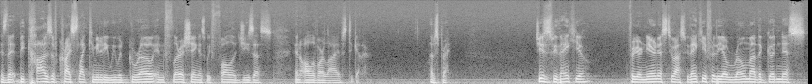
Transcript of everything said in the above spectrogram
Is that because of Christ like community, we would grow in flourishing as we follow Jesus in all of our lives together. Let us pray. Jesus, we thank you for your nearness to us. We thank you for the aroma, the goodness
